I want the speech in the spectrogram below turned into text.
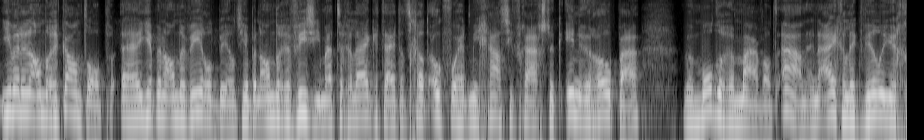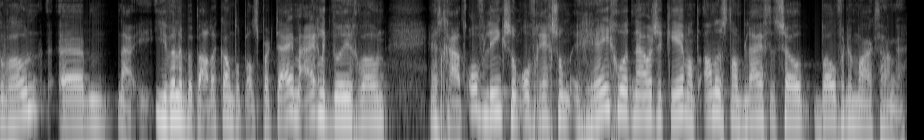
je wil een andere kant op. Eh, je hebt een ander wereldbeeld, je hebt een andere visie. Maar tegelijkertijd, dat geldt ook voor het migratievraagstuk in Europa. We modderen maar wat aan. En eigenlijk wil je gewoon, ehm, nou, je wil een bepaalde kant op als partij. Maar eigenlijk wil je gewoon, het gaat of linksom of rechtsom. Regel het nou eens een keer, want anders dan blijft het zo boven de markt hangen.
